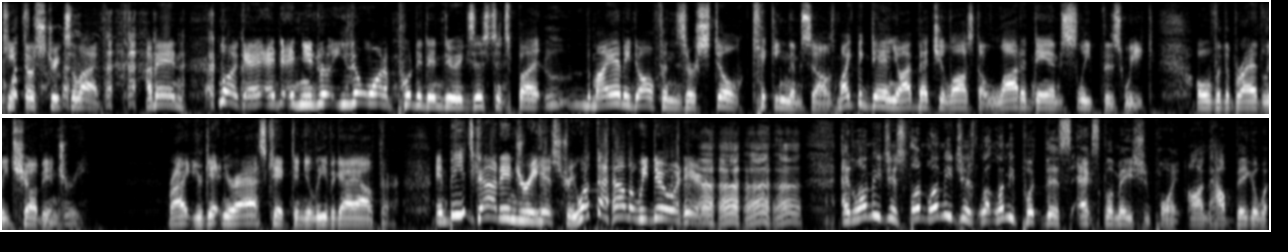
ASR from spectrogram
keep those streaks alive. I mean, look, and, and you you don't want to put it into existence, but the Miami Dolphins are still kicking themselves. Mike McDaniel, I bet you lost a lot of damn sleep this week over the Bradley Chubb injury. Right, you're getting your ass kicked and you leave a guy out there. And Bede's got injury history. What the hell are we doing here? and let me just let, let me just let, let me put this exclamation point on how big a win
